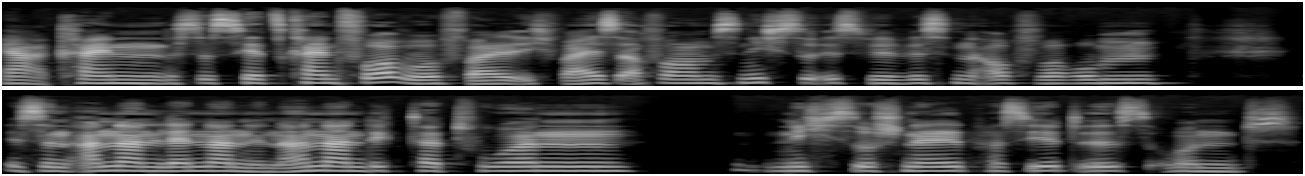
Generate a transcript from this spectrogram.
ja, kein, das ist jetzt kein Vorwurf, weil ich weiß auch, warum es nicht so ist. Wir wissen auch, warum es in anderen Ländern, in anderen Diktaturen nicht so schnell passiert ist. Und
